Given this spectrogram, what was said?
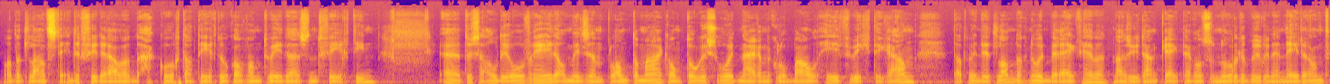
Want het laatste interfederale akkoord dateert ook al van 2014. Uh, tussen al die overheden om eens een plan te maken om toch eens ooit naar een globaal evenwicht te gaan, dat we in dit land nog nooit bereikt hebben. Als u dan kijkt naar onze noorderburen in Nederland,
